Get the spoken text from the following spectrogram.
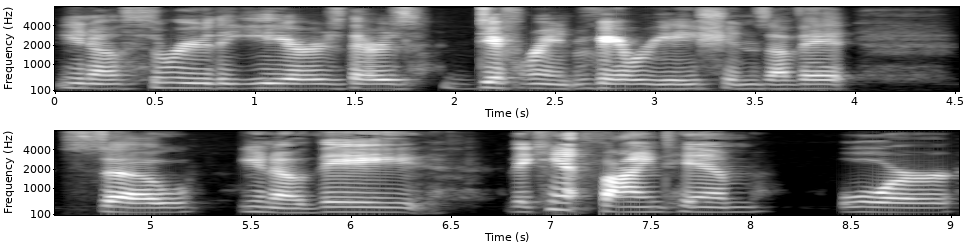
you know, through the years, there's different variations of it. So, you know, they they can't find him or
